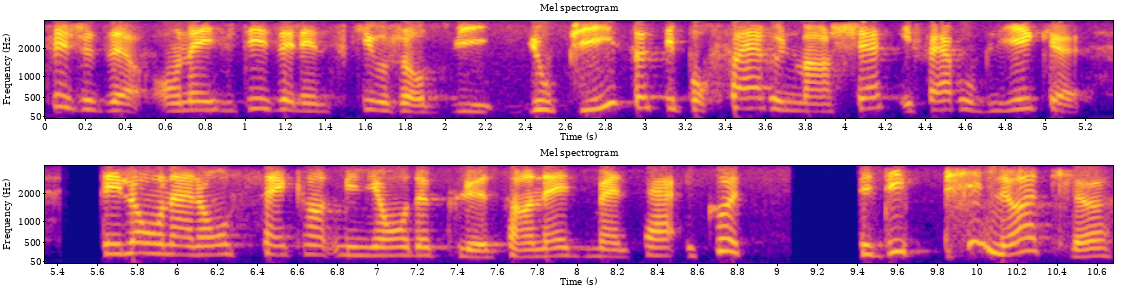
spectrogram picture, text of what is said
tu sais, je veux dire, on a invité Zelensky aujourd'hui, youpi, ça c'est pour faire une manchette et faire oublier que, c'est là, on annonce 50 millions de plus en aide humanitaire. Écoute, c'est des pinottes, là.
